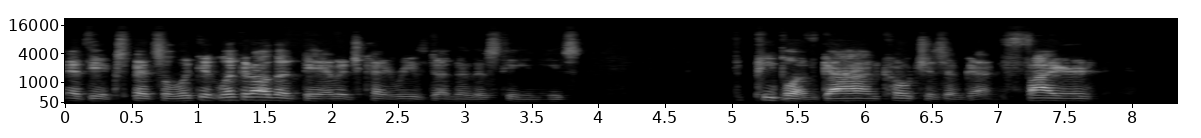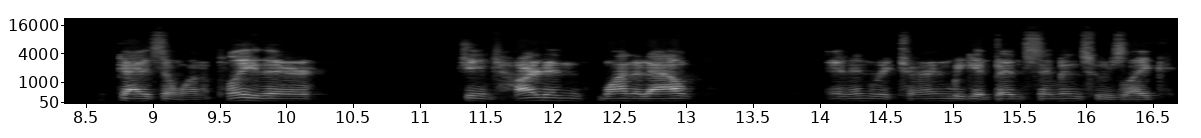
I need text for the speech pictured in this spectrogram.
at the expense of look at look at all the damage Kyrie's done to this team. He's people have gone, coaches have gotten fired, guys don't want to play there. James Harden wanted out, and in return we get Ben Simmons, who's like,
